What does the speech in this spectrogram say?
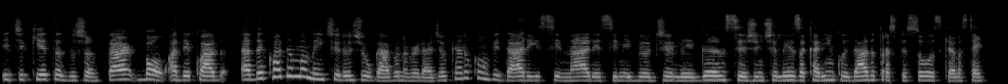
Etiqueta do jantar. Bom, adequada. Adequada é uma mentira julgável, na verdade. Eu quero convidar e ensinar esse nível de elegância, gentileza, carinho, cuidado para as pessoas que elas têm.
